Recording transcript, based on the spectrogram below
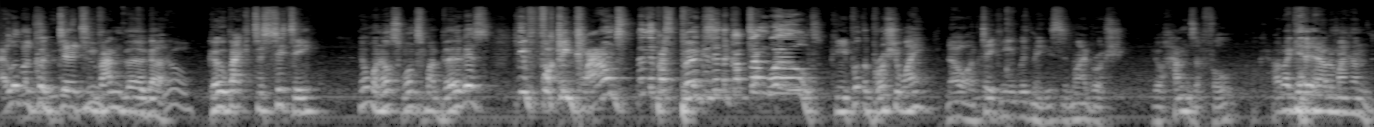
I love a good dirty van burger. Go back to city. No one else wants my burgers. You fucking clowns! They're the best burgers in the goddamn world! Can you put the brush away? No, I'm taking it with me. This is my brush. Your hands are full. How do I get it out of my hand?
